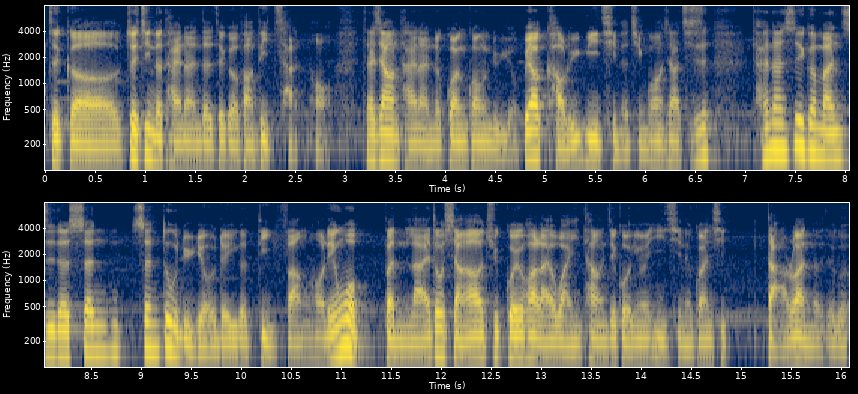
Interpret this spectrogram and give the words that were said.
这个最近的台南的这个房地产哦，再加上台南的观光旅游，不要考虑疫情的情况下，其实。台南是一个蛮值得深深度旅游的一个地方哦，连我本来都想要去规划来玩一趟，结果因为疫情的关系打乱了这个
